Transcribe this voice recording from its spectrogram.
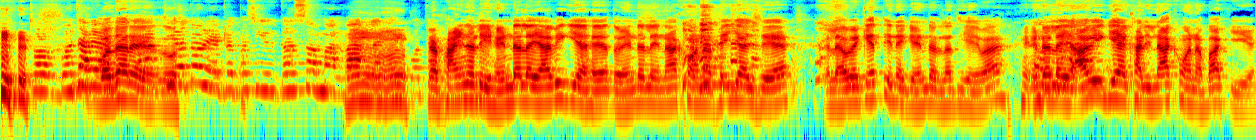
વધારે. ફાઇનલી હેન્ડલ આવી ગયા છે તો હેન્ડલ નાખવાના થઈ જાય છે. એટલે હવે કેતી ને કે હેન્ડલ નથી આવ્યા. હેન્ડલ આવી ગયા ખાલી નાખવાના બાકી છે.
